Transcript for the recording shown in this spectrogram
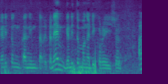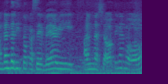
ganitong tanim, tanim, ganitong mga decoration. Ang ganda dito kasi very, ano na siya, oh, tingnan mo oh.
